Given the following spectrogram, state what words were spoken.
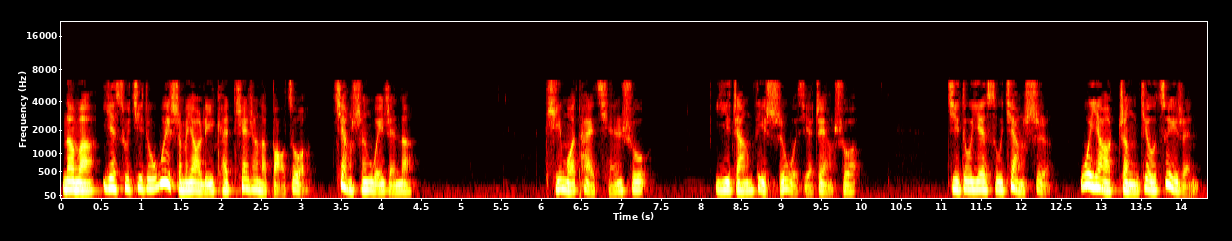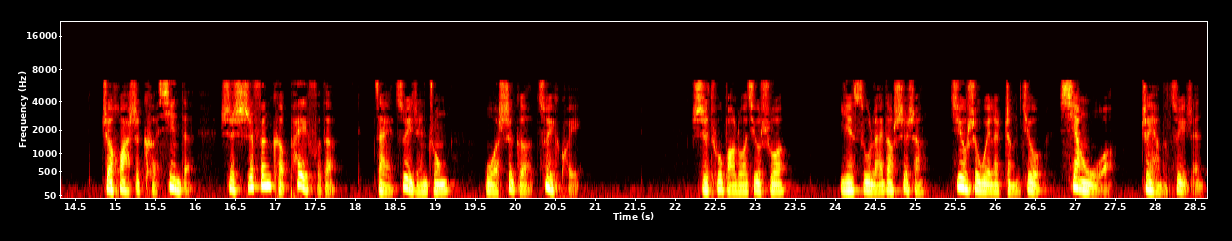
那么，耶稣基督为什么要离开天上的宝座，降生为人呢？提摩太前书一章第十五节这样说：“基督耶稣降世，为要拯救罪人。”这话是可信的，是十分可佩服的。在罪人中，我是个罪魁。使徒保罗就说：“耶稣来到世上，就是为了拯救像我这样的罪人。”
